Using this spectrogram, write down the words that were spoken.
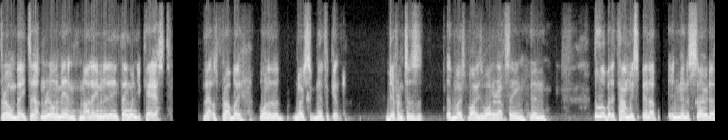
throwing baits out and reeling them in, not aiming at anything when you cast. That was probably one of the most significant differences of most bodies of water I've seen. Then the little bit of time we spent up in Minnesota,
